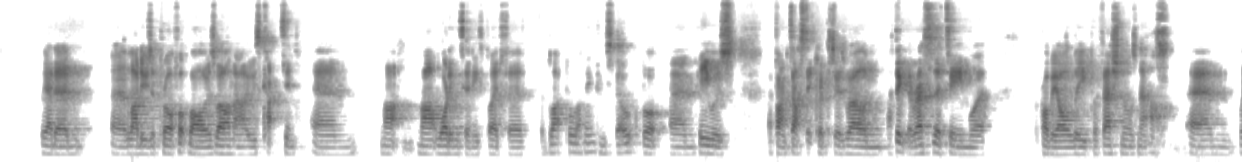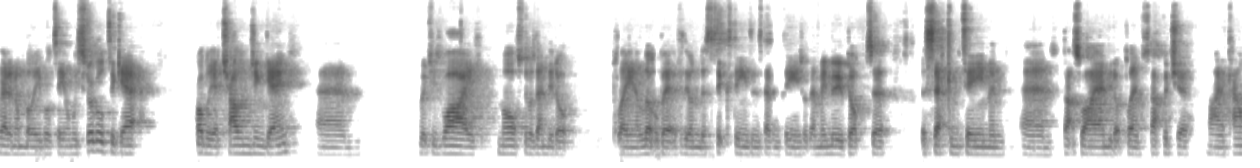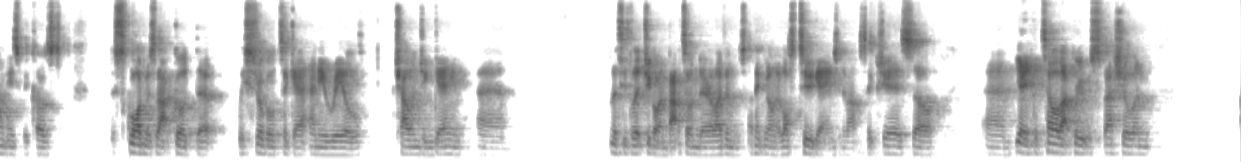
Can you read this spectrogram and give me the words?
we had a, a, lad who's a pro footballer as well now, who's captain. Um, Mark, Mark Waddington, he's played for, Blackpool, I think, and Stoke, but um, he was a fantastic cricketer as well. And I think the rest of the team were probably all league professionals now. Um, we had an unbelievable team, and we struggled to get probably a challenging game, um, which is why most of us ended up playing a little bit of the under 16s and 17s, but then we moved up to the second team, and um, that's why I ended up playing for Staffordshire minor counties because the squad was that good that we struggled to get any real challenging game. Um, this is literally going back to under 11s. I think we only lost two games in about six years. So, um, yeah, you could tell that group was special. And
